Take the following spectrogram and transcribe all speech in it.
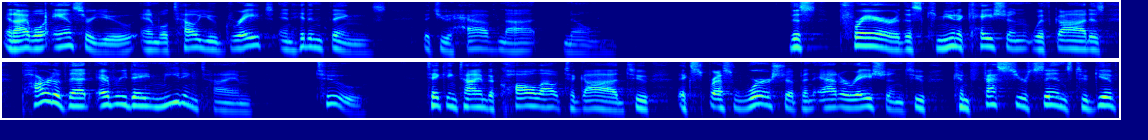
and I will answer you, and will tell you great and hidden things that you have not known. This prayer, this communication with God is part of that everyday meeting time, too taking time to call out to God, to express worship and adoration, to confess your sins, to give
